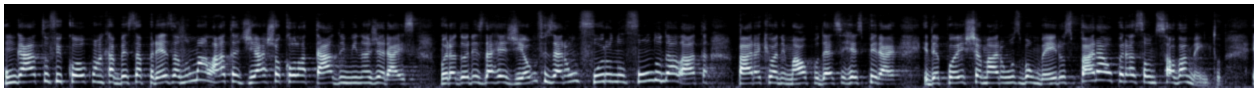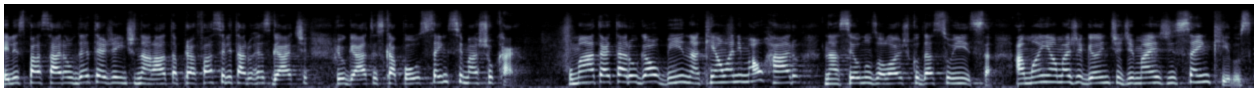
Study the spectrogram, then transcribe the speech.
Um gato ficou com a cabeça presa numa lata de achocolatado em Minas Gerais. Moradores da região fizeram um furo no fundo da lata para que o animal pudesse respirar e depois chamaram os bombeiros para a operação de salvamento. Eles passaram detergente na lata para facilitar o resgate e o gato escapou sem se machucar. Uma tartaruga albina, que é um animal raro, nasceu no zoológico da Suíça. A mãe é uma gigante de mais de 100 quilos.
